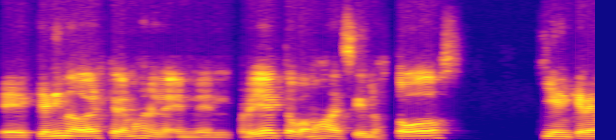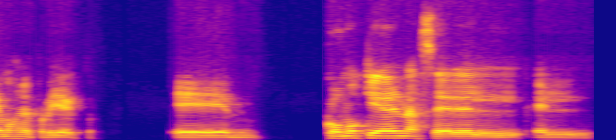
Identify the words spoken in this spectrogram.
Eh, ¿Qué animadores queremos en el, en el, proyecto? Vamos a decirlos todos quién queremos en el proyecto. Eh, ¿Cómo quieren hacer el, el,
